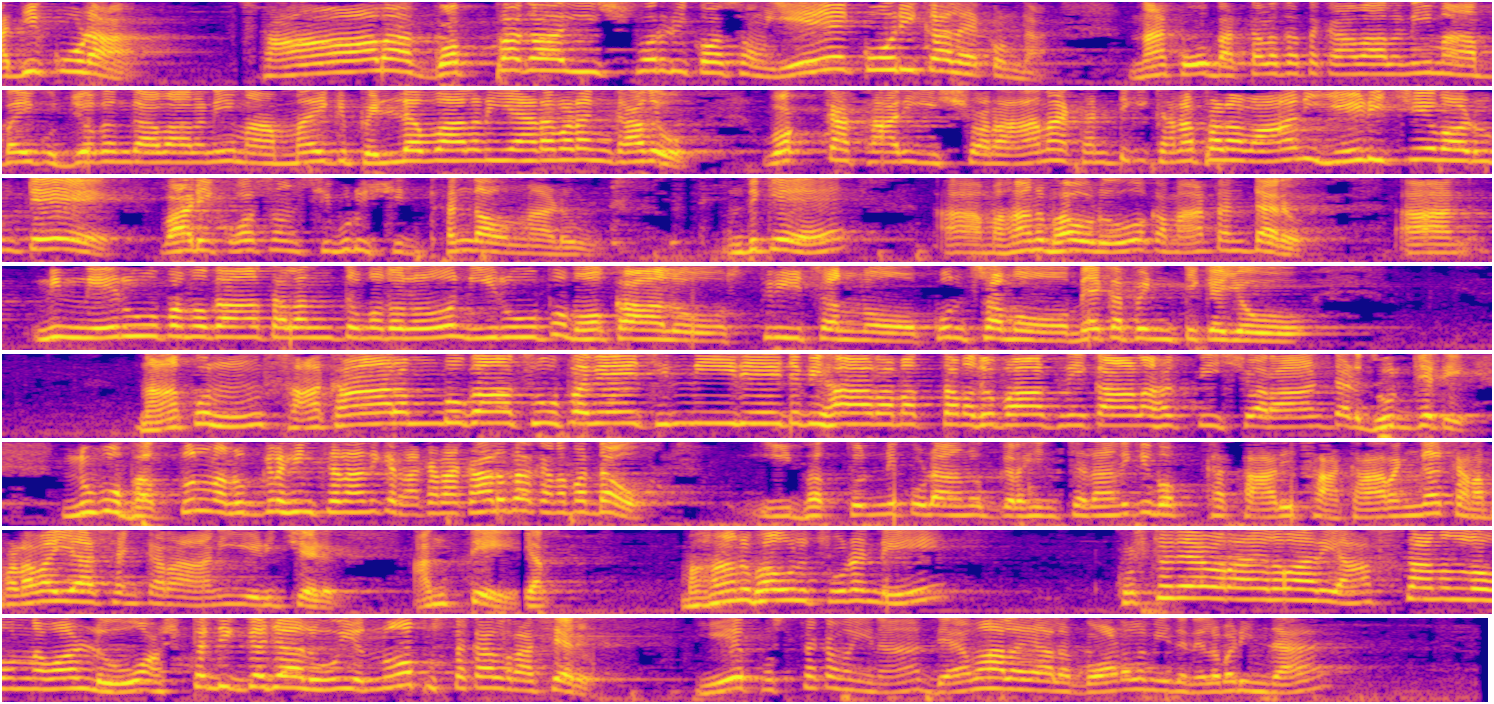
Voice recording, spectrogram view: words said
అది కూడా చాలా గొప్పగా ఈశ్వరుడి కోసం ఏ కోరిక లేకుండా. నాకు బట్టల జత కావాలని మా అబ్బాయికి ఉద్యోగం కావాలని మా అమ్మాయికి పెళ్ళవ్వాలని ఏడవడం కాదు. ఒక్కసారి ఈశ్వర నా కంటికి కనపడవా అని ఏడిచేవాడుంటే వాడి కోసం శివుడు సిద్ధంగా ఉన్నాడు. అందుకే ఆ మహానుభావుడు ఒక మాట అంటారు. ఆ నిన్నే రూపముగా తలంతు మొదలో నీ రూపు మోకాలో స్త్రీ చన్నో కుంచమో మేకపెంటికయో నాకున్ సాకారంబుగా చూపవే చిన్నీరేజ విహారమత్త మధుపా శ్రీకాళహస్తీశ్వర అంటాడు ధూర్జటి నువ్వు భక్తులను అనుగ్రహించడానికి రకరకాలుగా కనపడ్డావు. ఈ భక్తుణ్ణి కూడా అనుగ్రహించడానికి ఒక్కసారి సాకారంగా కనపడవయ్యా శంకర అని ఏడిచాడు అంతే మహానుభావులు చూడండి. కృష్ణదేవరాయల వారి ఆస్థానంలో ఉన్న వాళ్ళు అష్టదిగ్గజాలు ఎన్నో పుస్తకాలు రాశారు. ఏ పుస్తకమైనా దేవాలయాల గోడల మీద నిలబడిందా?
